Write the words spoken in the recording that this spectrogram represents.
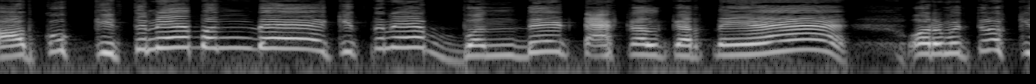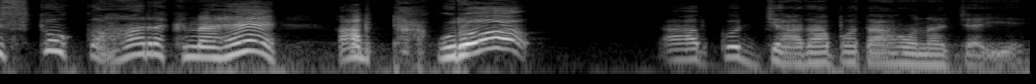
आपको कितने बंदे कितने बंदे टैकल करते हैं? और मित्रों, किसको कहाँ रखना है? आप ठाकुरों आपको ज़्यादा पता होना चाहिए।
